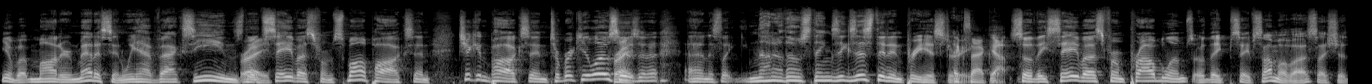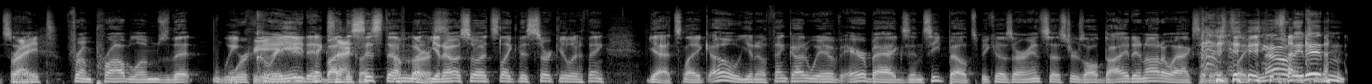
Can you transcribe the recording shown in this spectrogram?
you know, but modern medicine, we have vaccines Right. that save us from smallpox and chickenpox and tuberculosis. Right. And, and it's like none of those things existed in prehistory. Exactly. Yeah. So they save us from problems, or they save some of us, I should say, Right. from problems that We were created. created, by the system. You know, so it's like this circular thing. Yeah, it's like, oh, you know, thank God we have airbags and seatbelts because our ancestors all died in auto accidents. Like, no, they didn't.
